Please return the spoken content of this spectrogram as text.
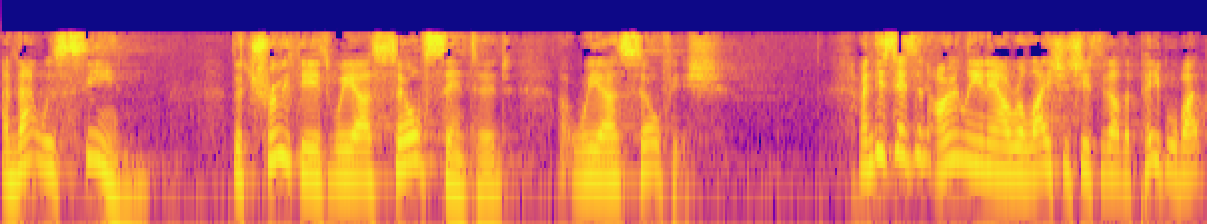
And that was sin. The truth is we are self-centered, uh, we are selfish. And this isn't only in our relationships with other people, but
